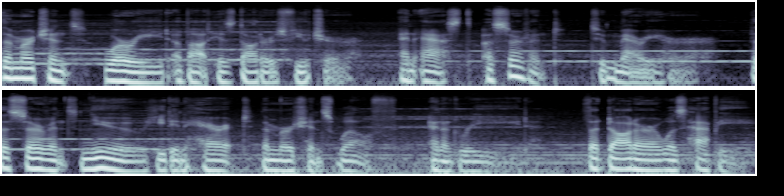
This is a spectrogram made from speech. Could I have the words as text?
The merchant worried about his daughter's future and asked a servant to marry her. The servant knew he'd inherit the merchant's wealth and agreed. The daughter was happy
